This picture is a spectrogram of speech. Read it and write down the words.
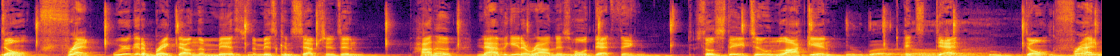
don't fret. We're going to break down the myths, the misconceptions, and how to navigate around this whole debt thing. So stay tuned, lock in. It's debt, don't fret.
